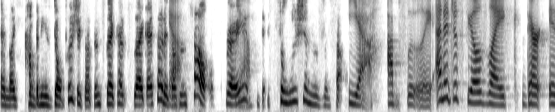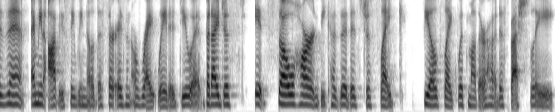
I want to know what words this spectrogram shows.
and like companies don't push acceptance because like I said it yeah. doesn't sell, right? Yeah. Solutions sell. Yeah, absolutely. And it just feels like there isn't I mean obviously we know this there isn't a right way to do it, but I just it's so hard because it is just like feels like with motherhood especially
